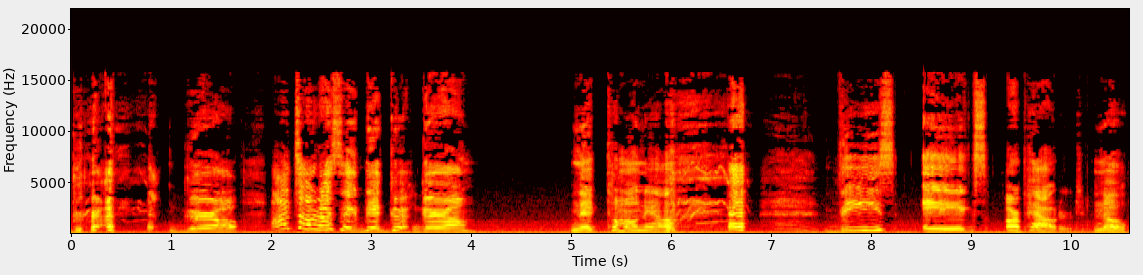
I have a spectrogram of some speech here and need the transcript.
girl girl i told her i said that girl girl now come on now these eggs are powdered. No,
